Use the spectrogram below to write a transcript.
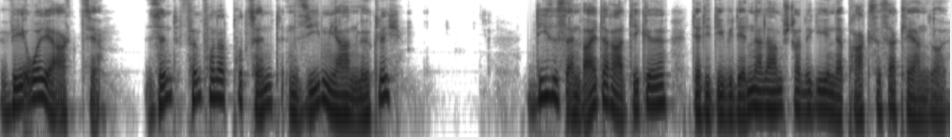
Veolia-Aktie. Sind 500% in sieben Jahren möglich? Dies ist ein weiterer Artikel, der die Dividendenalarmstrategie in der Praxis erklären soll.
